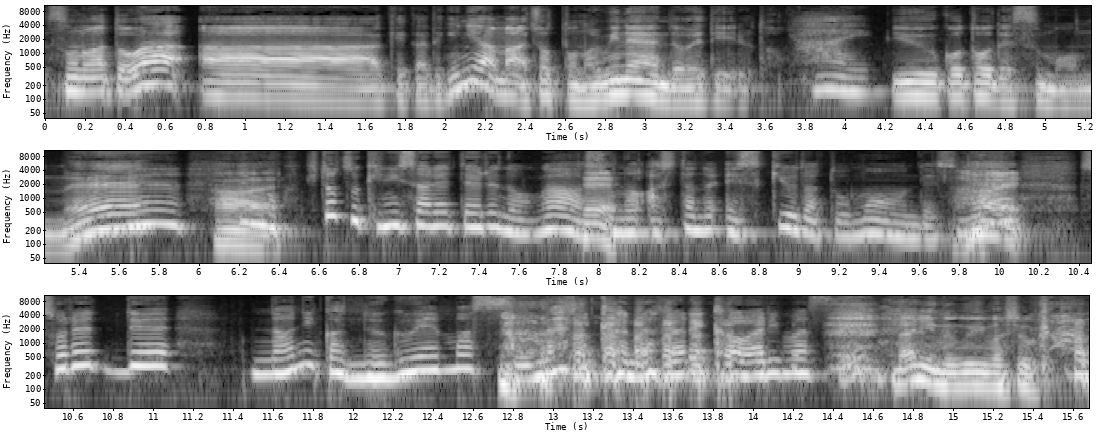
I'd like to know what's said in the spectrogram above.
その後は、あ結果的には、まあ、ちょっと伸び悩んで終えていると。はい。いうことですもんね。ねはい。でも、一つ気にされているのが、その明日の S q だと思うんですね。はい。それで、何か拭えます？何か流れ変わります？何拭いましょうか？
